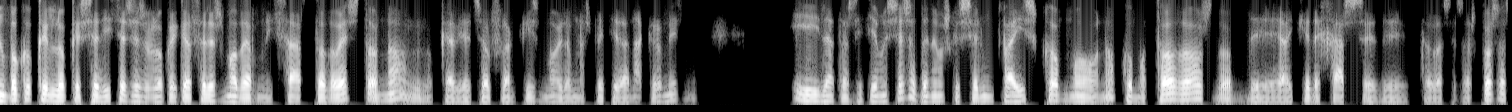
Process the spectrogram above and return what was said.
un poco que lo que se dice es eso, lo que hay que hacer es modernizar todo esto, ¿no? Lo que había hecho el franquismo era una especie de anacronismo. Y la transición es eso, tenemos que ser un país como, ¿no? como todos, donde hay que dejarse de todas esas cosas.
